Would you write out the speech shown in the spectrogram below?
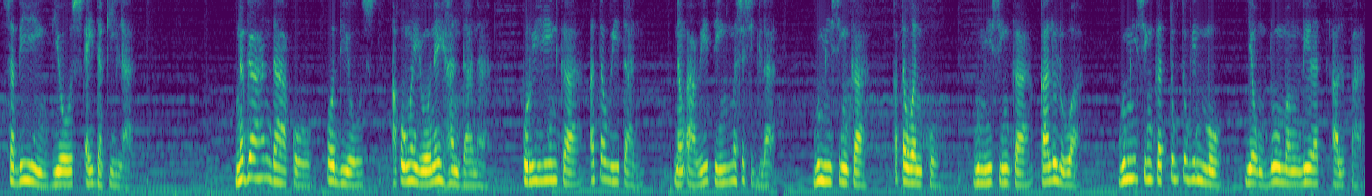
sabihing Diyos ay dakila. Naghahanda ako, O Diyos, ako ngayon ay handa na. Purihin ka at awitan ng awiting masisigla. Gumising ka, katawan ko. Gumising ka, kaluluwa. Gumising ka, tugtugin mo yung lumang lirat alpa.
